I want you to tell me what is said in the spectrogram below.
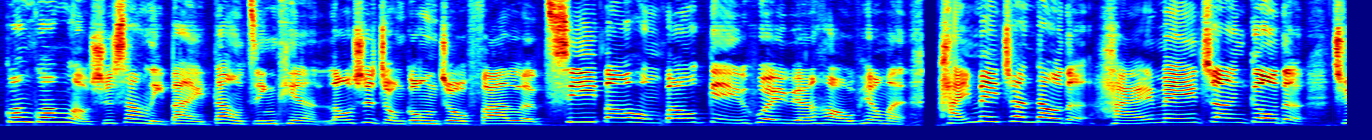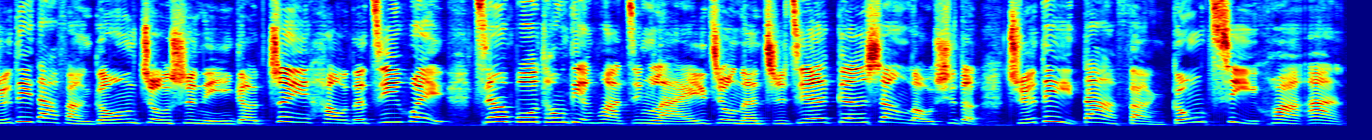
光光老师上礼拜到今天，老师总共就发了七包红包给会员好朋友们。还没赚到的，还没赚够的，绝地大反攻就是你一个最好的机会。只要拨通电话进来，就能直接跟上老师的绝地大反攻计划案。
